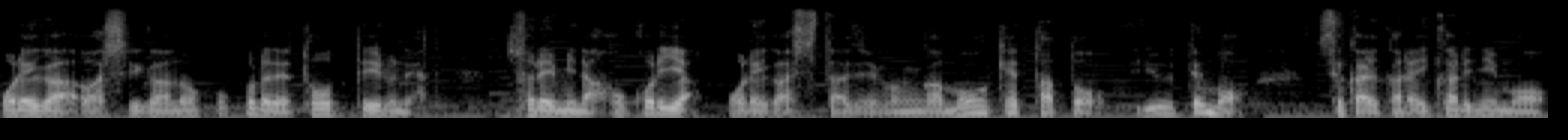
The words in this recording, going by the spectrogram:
俺がわしがの心で通っているのやそれ皆誇りや俺がした自分が儲けたと言うても世界から怒りにも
